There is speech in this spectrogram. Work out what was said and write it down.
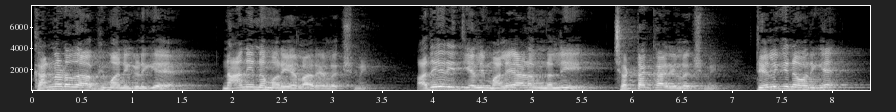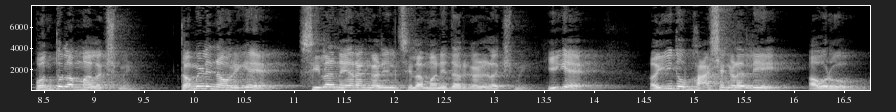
ಕನ್ನಡದ ಅಭಿಮಾನಿಗಳಿಗೆ ನಾನಿನ ಮರೆಯಲಾರೆ ಲಕ್ಷ್ಮಿ. ಅದೇ ರೀತಿಯಲ್ಲಿ ಮಲಯಾಳಂನಲ್ಲಿ ಚಟ್ಟಕ್ಕಾರಿ ಲಕ್ಷ್ಮಿ. ತೆಲುಗಿನವರಿಗೆ ಪಂತುಲಮ್ಮ ಲಕ್ಷ್ಮಿ. ತಮಿಳಿನವರಿಗೆ ಸಿಲ நேரங்களில் சில மனிதர்கள் ಲಕ್ಷ್ಮಿ ಹೀಗೆ ಐದು ಭಾಷೆಗಳಲ್ಲಿ ಅವರು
